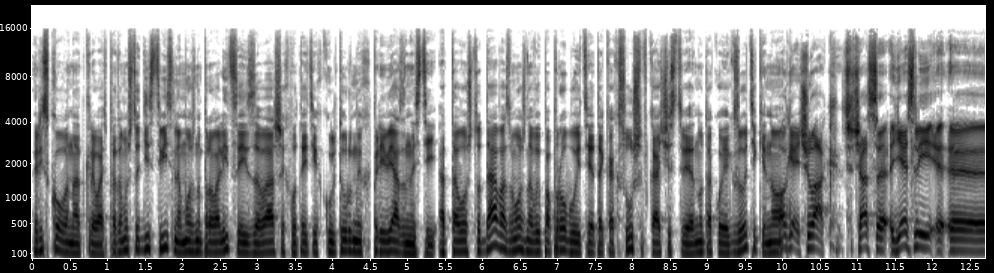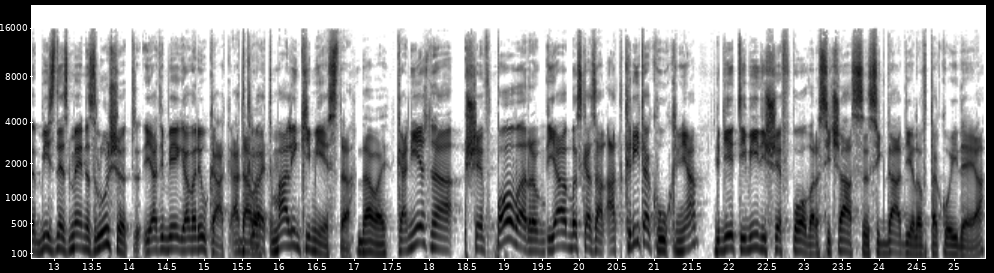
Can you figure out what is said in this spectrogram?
рискованно открывать, потому что действительно можно провалиться из-за ваших вот этих культурных привязанностей. От того, что да, возможно, вы попробуете это как суши в качестве, ну, такой экзотики, но... Окей, okay, чувак, сейчас, если э, бизнесмен слушает, я тебе говорю как. Открывает Давай. маленькое место. Давай. Конечно, шеф шеф-повар, я бы сказал, открытая кухня, где ты видишь шеф-повар, сейчас всегда делают такую идею,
